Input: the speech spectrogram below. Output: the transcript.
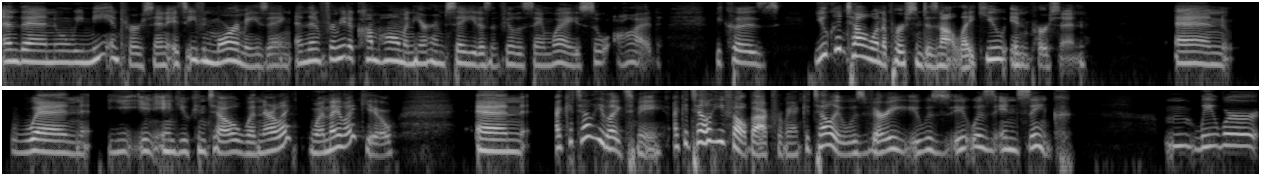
And then when we meet in person, it's even more amazing. And then for me to come home and hear him say he doesn't feel the same way is so odd because you can tell when a person does not like you in person and when you and you can tell when they're like when they like you and i could tell he liked me. I could tell he felt back for me. I could tell it was very it was it was in sync. Mm, we were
